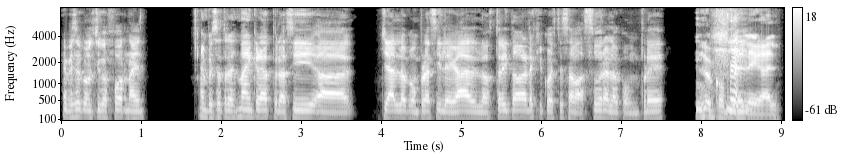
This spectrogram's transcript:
empecé con los chicos Fortnite, empecé otra vez Minecraft, pero así ah, ya lo compré así legal, los 30 dólares que cuesta esa basura lo compré. Lo compré legal.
